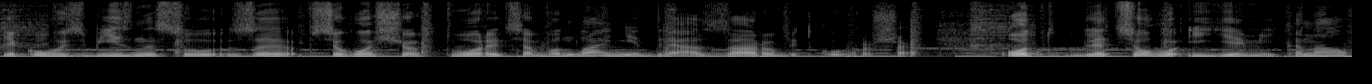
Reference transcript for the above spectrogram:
якогось бізнесу, з всього, що створиться в онлайні для заробітку грошей. От для цього і є мій канал.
